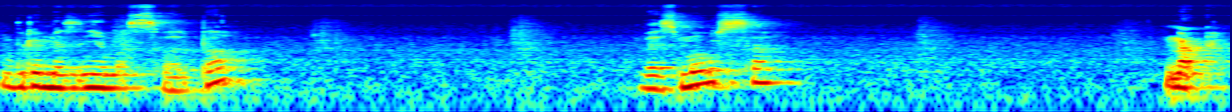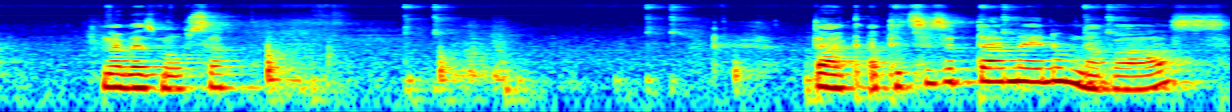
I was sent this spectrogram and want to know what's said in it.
bude mezi něma svatba? Vezmou se? Ne, nevezmou se. Tak a teď se zeptáme jenom na vás.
